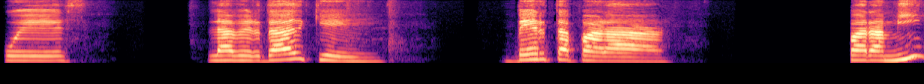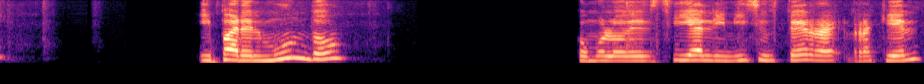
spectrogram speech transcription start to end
Pues la verdad que Berta para, para mí y para el mundo, como lo decía al inicio usted, Ra Raquel,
